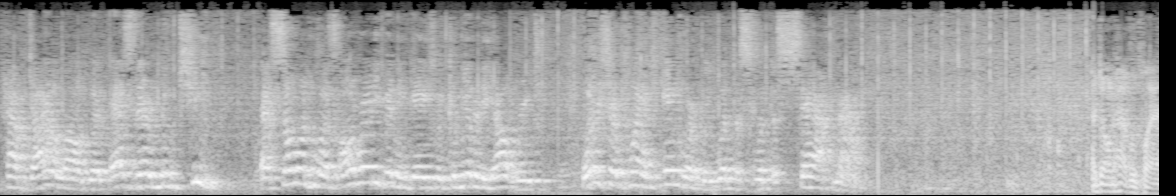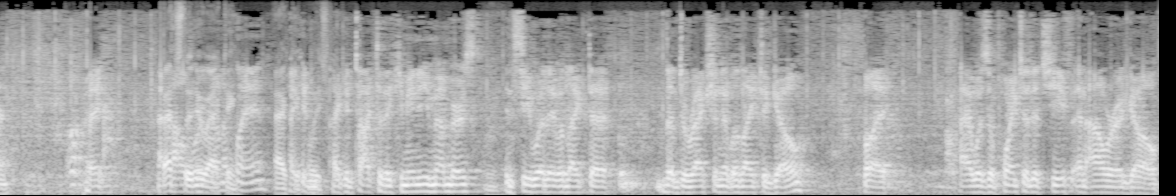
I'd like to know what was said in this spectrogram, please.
have dialogue with as their new chief? As someone who has already been engaged with community outreach, what is your plan inwardly with the, with the staff now? I don't have a plan. Right? That's I'll the new work acting- on a plan. acting I can police. I can talk to the community members and see where they would like to, the direction it would like to go. But I was appointed a chief an hour ago.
